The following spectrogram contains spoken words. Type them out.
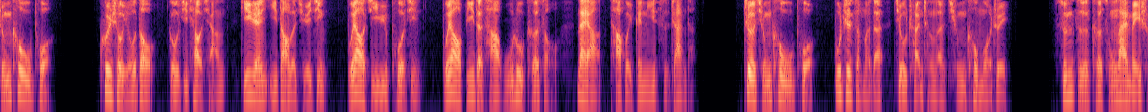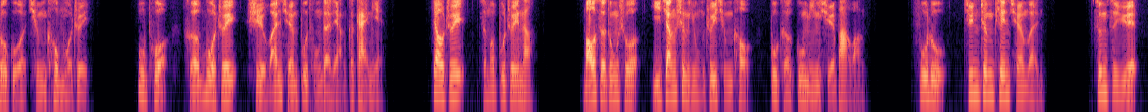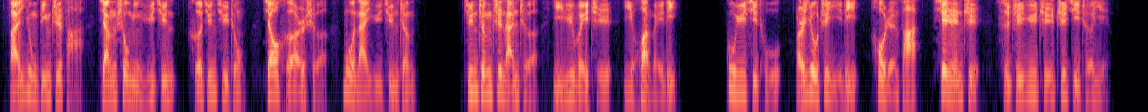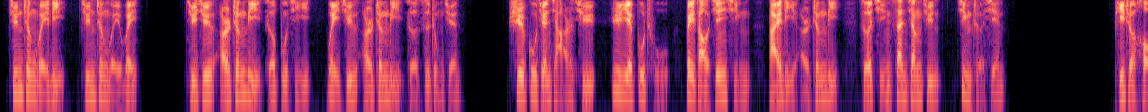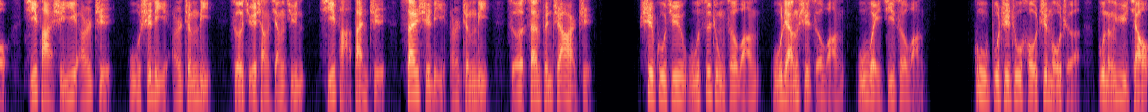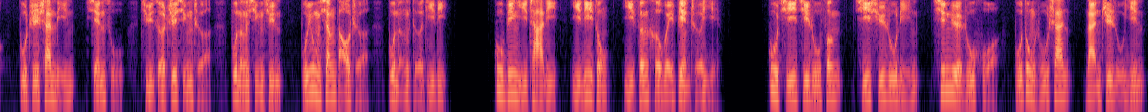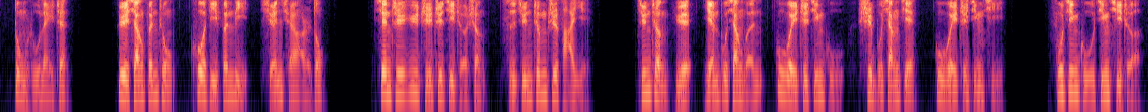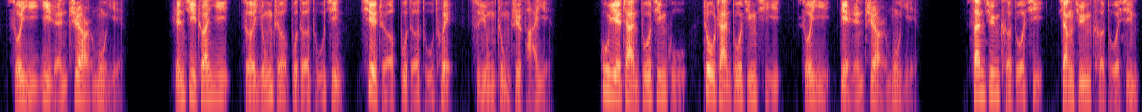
穷寇勿迫，困兽犹斗，狗急跳墙。敌人已到了绝境，不要急于迫近，不要逼得他无路可走，那样他会跟你死战的。这穷寇勿迫，不知怎么的就传成了穷寇莫追。孙子可从来没说过穷寇莫追，勿破和莫追是完全不同的两个概念。要追怎么不追呢？毛泽东说：“宜将胜勇追穷寇，不可沽名学霸王。”附录《军争篇》全文。孙子曰：“凡用兵之法，将受命于君，合军聚众，交合而舍，莫难于军争。军争之难者，以迂为直，以患为利。故于其途而诱之以利，后人发，先人至，此之迂直之计者也。军争为利，军争为威。举军而争利，则不及；伪军而争利，则辎重捐。是故卷甲而趋，日夜不处，背道兼行，百里而争利，则秦三将军敬者先，疲者后。”其法十一而至，五十里而争利，则绝上将军；其法半至，三十里而争利，则三分之二至。是故君无辎重则亡，无粮食则亡，无尾机则亡。故不知诸侯之谋者，不能御交；不知山林险阻举则之行者，不能行军；不用乡导者，不能得地利。故兵以诈立，以利动，以分合为变者也。故其急如风，其徐如林，侵略如火，不动如山，难知如阴，动如雷震。略相分众，扩地分利，悬权而动。先知迂直之计者胜，此军争之法也。军政曰：言不相闻，故谓之筋骨；事不相见，故谓之惊奇。夫筋骨惊奇者，所以一人之耳目也。人既专一，则勇者不得独进，怯者不得独退，此用众之法也。故夜战多筋骨，昼战多惊奇，所以辨人之耳目也。三军可夺气，将军可夺心。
